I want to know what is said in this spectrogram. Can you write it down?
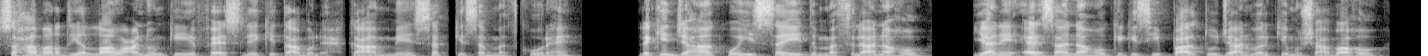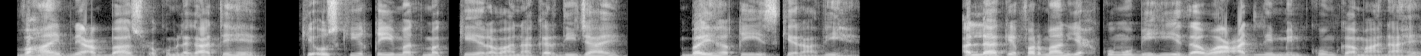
صحابہ رضی اللہ عنہم کے یہ فیصلے کتاب الاحکام میں سب کے سب مذکور ہیں، لیکن جہاں کوئی سعید مسئلہ نہ ہو یعنی ایسا نہ ہو کہ کسی پالتو جانور کے مشابہ ہو، وہاں ابن عباس حکم لگاتے ہیں کہ اس کی قیمت مکے روانہ کر دی جائے بحقی اس کے راوی ہیں۔ اللہ کے فرمان یحکم بھی ہی دوا عدل منکم کا معنی ہے،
